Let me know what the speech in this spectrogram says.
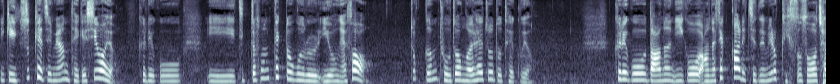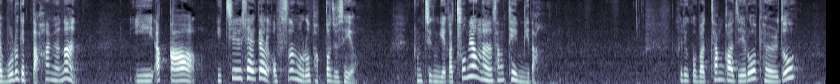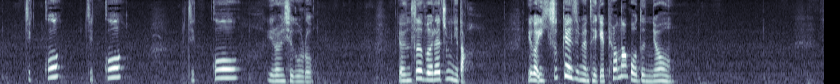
이게 익숙해지면 되게 쉬워요. 그리고 이 직접 선택 도구를 이용해서 조금 조정을 해줘도 되고요. 그리고 나는 이거 안에 색깔이 지금 이렇게 있어서 잘 모르겠다 하면은 이 아까 이 칠색을 없음으로 바꿔주세요. 그럼 지금 얘가 투명한 상태입니다. 그리고 마찬가지로 별도 찍고 찍고 찍고 이런 식으로 연습을 해줍니다. 얘가 익숙해지면 되게 편하거든요.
